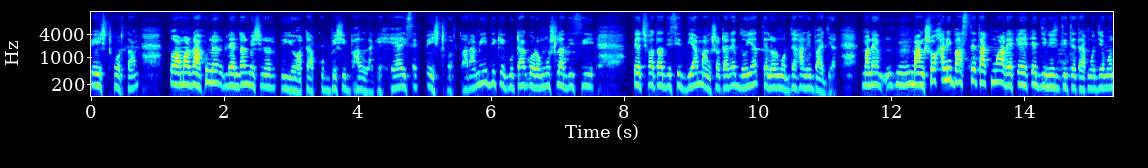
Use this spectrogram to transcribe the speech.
পেস্ট করতাম। তো আমার রাহুলের গ্রাইন্ডার মেশিনের ইয়েটা খুব বেশি ভালো লাগে। হে আইসে পেস্ট করতো। আর আমি এদিকে গোটা গরম মশলা দিছি, তেজপাতা দিছি, দিয়া মাংসটারে দইয়া তেলের মধ্যে খালি বাজিয়া মানে মাংস খালি বাঁচতে থাকব আর একে একে জিনিস দিতে থাকব যেমন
